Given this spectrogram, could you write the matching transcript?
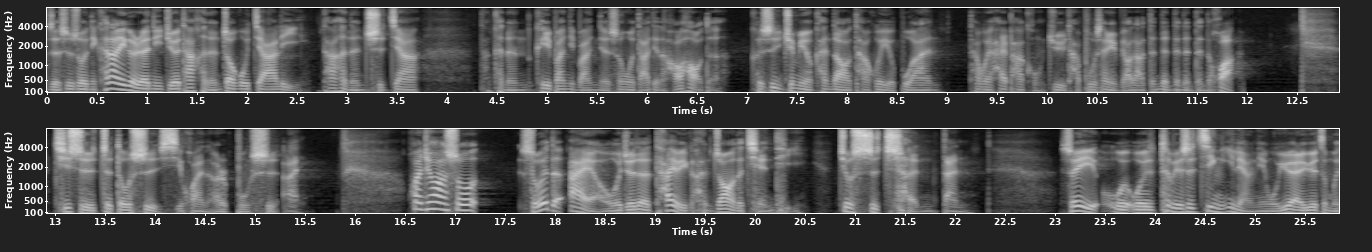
者是说，你看到一个人，你觉得他很能照顾家里，他很能持家，他可能可以帮你把你的生活打点的好好的，可是你却没有看到他会有不安，他会害怕恐惧，他不善于表达等等等等等的话，其实这都是喜欢而不是爱。换句话说，所谓的爱啊，我觉得它有一个很重要的前提，就是承担。所以，我我特别是近一两年，我越来越这么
